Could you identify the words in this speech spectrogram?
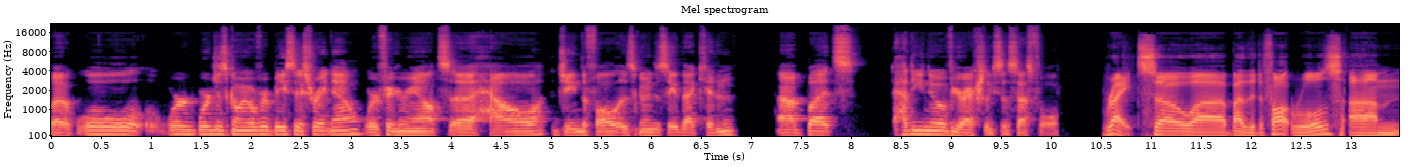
But we'll we're we're just going over basics right now. We're figuring out uh, how Jane Default is going to save that kitten. Uh, but how do you know if you're actually successful? Right. So uh, by the default rules, um,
